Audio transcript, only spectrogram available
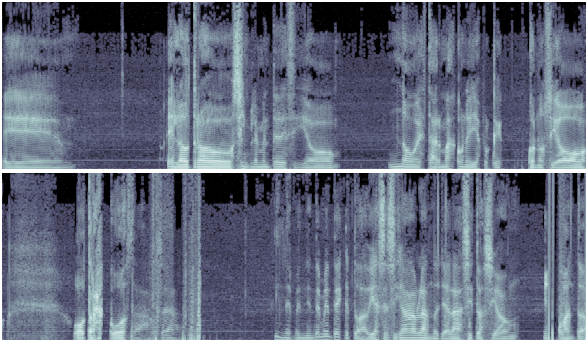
Eh, el otro simplemente decidió no estar más con ellas porque conoció otras cosas. O sea, independientemente de que todavía se sigan hablando, ya la situación en cuanto a...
